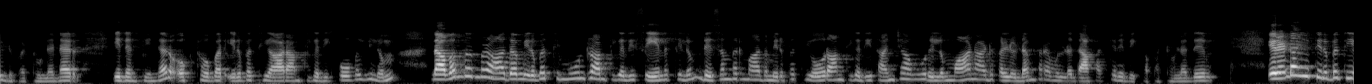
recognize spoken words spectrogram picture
ஈடுபட்டுள்ளனர். இதன் பின்னர் அக்டோபர் இருபத்தி ஆறாம் தேதி கோவையிலும் நவம்பர் மாதம் இருபத்தி மூன்றாம் தேதி சேலத்திலும் டிசம்பர் மாதம் இருபத்தி ஓராம் தேதி தஞ்சாவூரிலும் மாநாடுகள் இடம்பெறவுள்ளதாக தெரிவிக்கப்பட்டுள்ளது. இரண்டாயிரத்தி இருபத்தி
